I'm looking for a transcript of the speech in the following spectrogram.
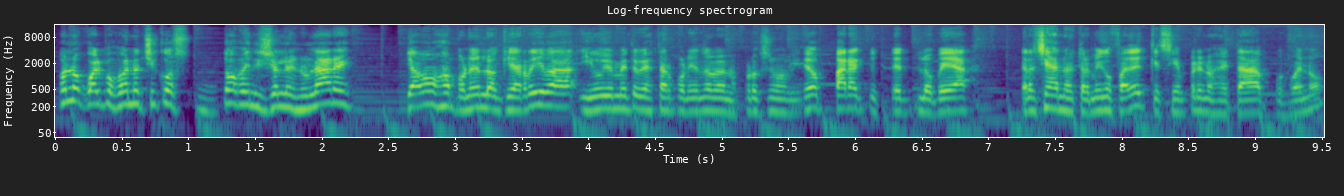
Con lo cual, pues bueno, chicos, dos bendiciones lunares ya vamos a ponerlo aquí arriba y obviamente voy a estar poniéndolo en los próximos videos para que usted lo vea. Gracias a nuestro amigo Fadel que siempre nos está, pues bueno,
